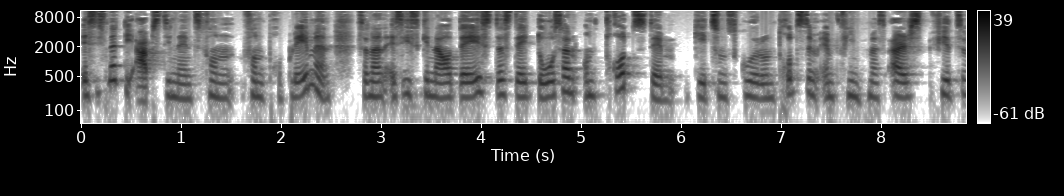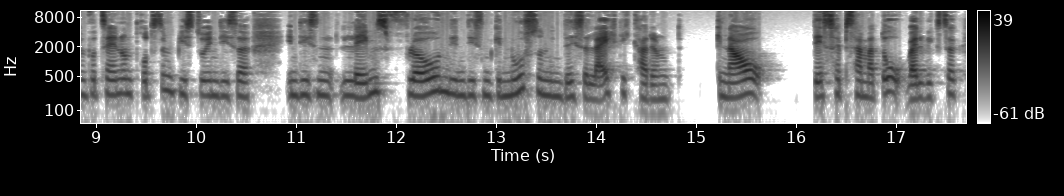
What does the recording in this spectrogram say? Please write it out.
es ist nicht die Abstinenz von, von Problemen, sondern es ist genau das, dass die da sind und trotzdem geht's uns gut und trotzdem empfinden wir es als 14 von 10 und trotzdem bist du in dieser, in diesem Lebensflow und in diesem Genuss und in dieser Leichtigkeit und genau deshalb sind wir da, weil wie gesagt,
